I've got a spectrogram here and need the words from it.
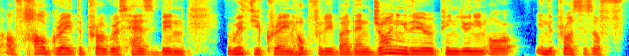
of how great the progress has been with Ukraine, hopefully by then joining the European Union or in the process of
